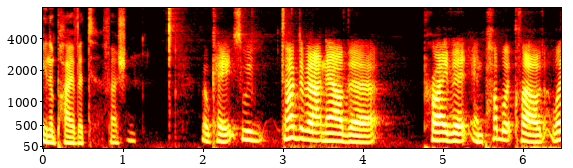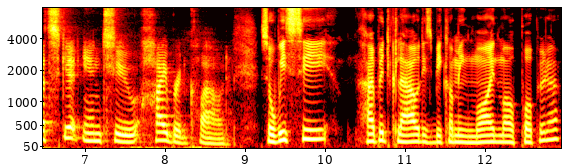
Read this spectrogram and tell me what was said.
in a private fashion. Okay, so we've talked about now the private and public cloud. Let's get into hybrid cloud. So we see hybrid cloud is becoming more and more popular,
